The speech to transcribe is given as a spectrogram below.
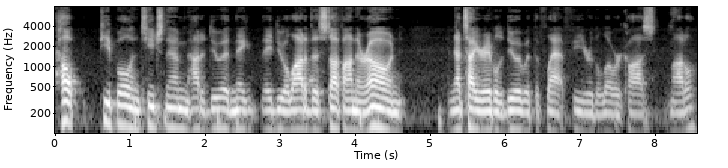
help people and teach them how to do it, and they, they do a lot of the stuff on their own. And that's how you're able to do it with the flat fee or the lower cost model?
